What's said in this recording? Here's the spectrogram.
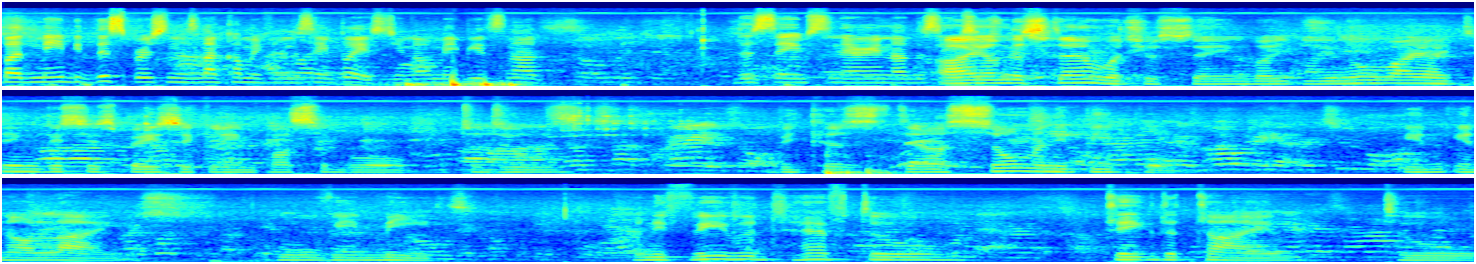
But maybe this person is not coming from the same place, you know, maybe it's not the same scenario, not the same I situation. understand what you're saying, but you know why I think this is basically impossible to do? Because there are so many people in, in our lives who we meet. And if we would have to take the time to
